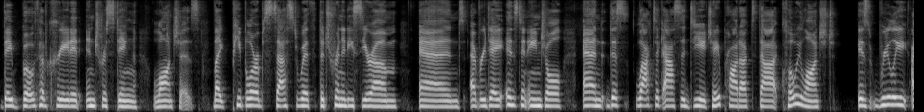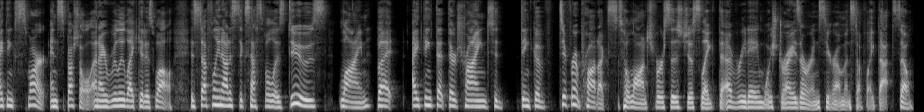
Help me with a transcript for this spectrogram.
they both have created interesting launches. Like people are obsessed with the Trinity serum and everyday instant angel and this lactic acid DHA product that Chloe launched is really, I think, smart and special. And I really like it as well. It's definitely not as successful as Dieux's line, but I think that they're trying to think of different products to launch versus just like the everyday moisturizer and serum and stuff like that. So,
